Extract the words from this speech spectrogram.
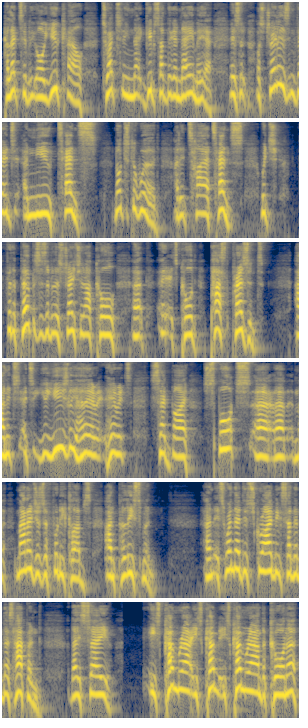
collectively or you, Kel, to actually give something a name here. Is that Australia's invented a new tense, not just a word, an entire tense, which for the purposes of illustration, I call uh, it's called past present, and it's it's you usually hear it hear it's said by sports uh, uh, managers of footy clubs and policemen, and it's when they're describing something that's happened, they say he's come round he's come he's come round the corner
